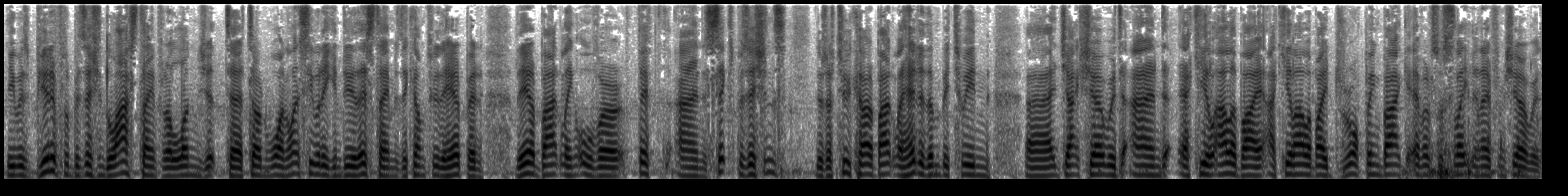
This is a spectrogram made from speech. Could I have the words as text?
he was beautifully positioned last time for a lunge at uh, turn one. Let's see what he can do this time as they come through the hairpin. They're battling over fifth and sixth positions. There's a two car battle ahead of them between uh, Jack Sherwood and Akil Alibhai. Akil Alibhai dropping back ever so slightly now from Sherwood.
